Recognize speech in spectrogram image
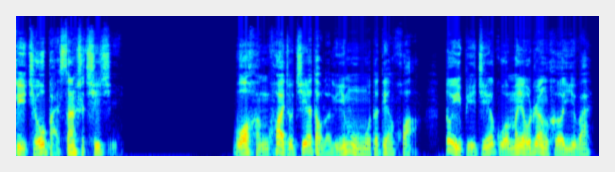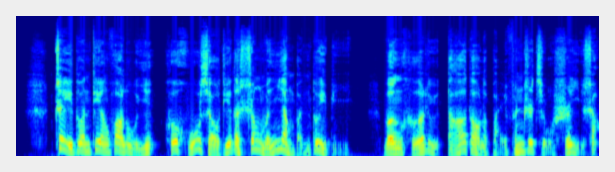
第九百三十七集，我很快就接到了黎木木的电话，对比结果没有任何意外。这段电话录音和胡小蝶的声纹样本对比，吻合率达到了百分之九十以上。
